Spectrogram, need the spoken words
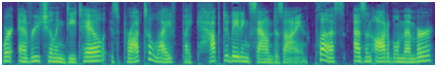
where every chilling detail is brought to life by captivating sound design. Plus, as an Audible member,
